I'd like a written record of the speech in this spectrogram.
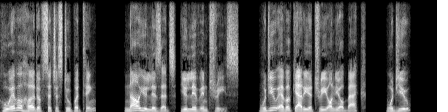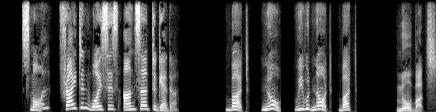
Whoever heard of such a stupid thing? Now, you lizards, you live in trees. Would you ever carry a tree on your back? Would you? Small, frightened voices answered together. but, no, we would not, but, No buts.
